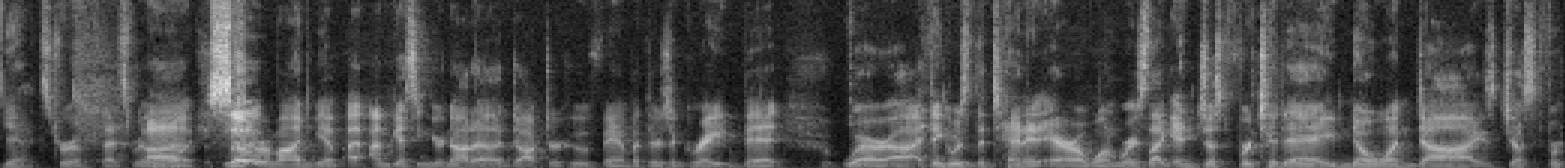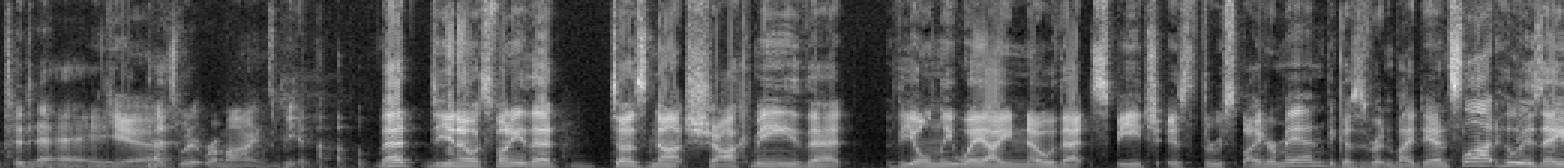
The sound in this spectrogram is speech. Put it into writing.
Yeah, it's true. That's really Uh, good. so- it reminded me of. I, I'm guessing you're not a Doctor Who fan, but there's a great bit where uh, I think it was the Tennant era one, where he's like, "And just for today, no one dies. Just for today." Yeah. that's what it reminds me of. That you know, it's funny that does not shock me that the only way I know that speech is through Spider-Man because it's written by Dan Slott, who is a,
